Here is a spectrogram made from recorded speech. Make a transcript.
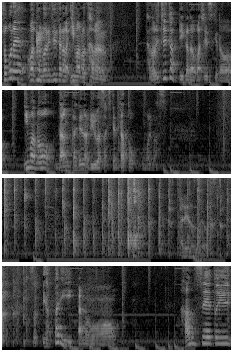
そこで、まあ、たどり着いたのが今の多分たどり着いたって言い方はおかしいですけど今の段階での龍ヶ崎店だと思います。ありがとうございます。そうやっぱりあのー反省という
